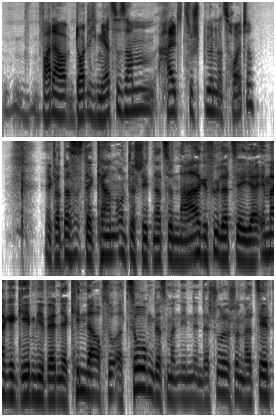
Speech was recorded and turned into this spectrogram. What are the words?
war da deutlich mehr Zusammenhalt zu spüren als heute? Ich glaube, das ist der Kernunterschied. Nationalgefühl hat es ja, ja immer gegeben. Hier werden ja Kinder auch so erzogen, dass man ihnen in der Schule schon erzählt,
